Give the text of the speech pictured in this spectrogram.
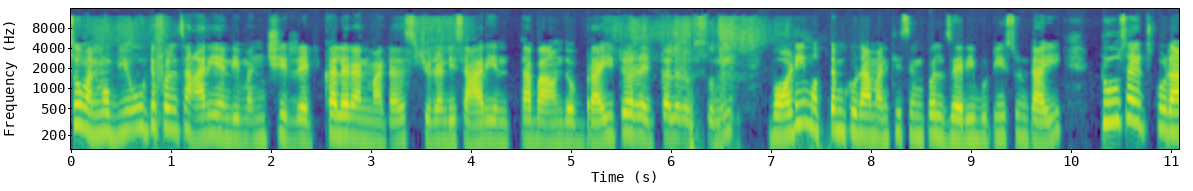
So one more beautiful sari అండి. మంచి రెడ్ కలర్ అన్నమాట. చూడండి శారీ ఎంత బాగుందో. బ్రైట్ రెడ్ కలర్ వస్తుంది. బాడీ మొత్తం కూడా మనకి సింపుల్ జెరీ బుటీస్ ఉంటాయి. టూ సైడ్స్ కూడా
